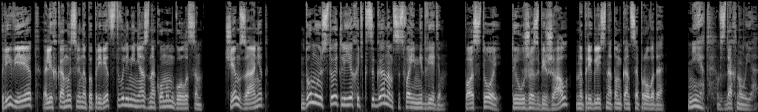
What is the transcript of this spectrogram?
«Привет», — легкомысленно поприветствовали меня знакомым голосом. «Чем занят?» «Думаю, стоит ли ехать к цыганам со своим медведем?» «Постой, ты уже сбежал?» — напряглись на том конце провода. «Нет», — вздохнул я.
